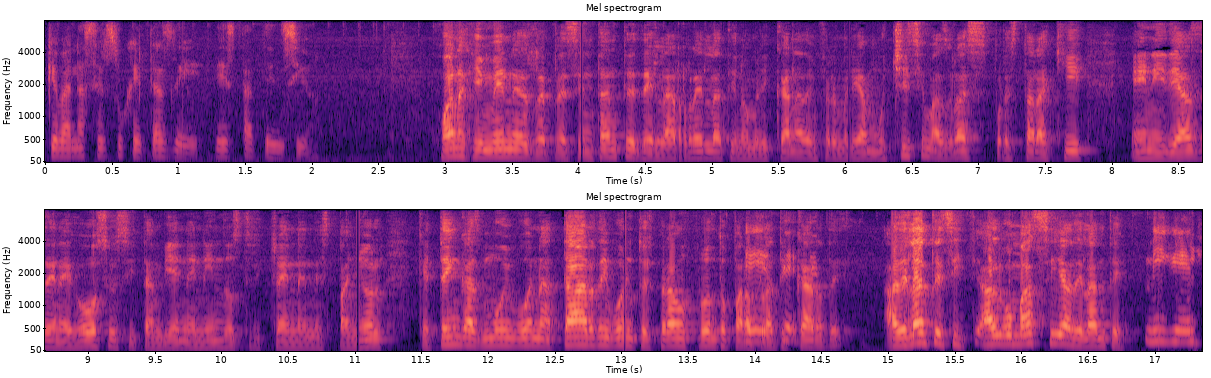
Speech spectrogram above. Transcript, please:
que van a ser sujetas de esta atención. Juana Jiménez, representante de la Red Latinoamericana de Enfermería, muchísimas gracias por estar aquí en Ideas de Negocios y también en Industry Trend en español. Que tengas muy buena tarde y bueno, te esperamos pronto para eh, platicar de... Adelante, si algo más, sí, adelante. Miguel.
